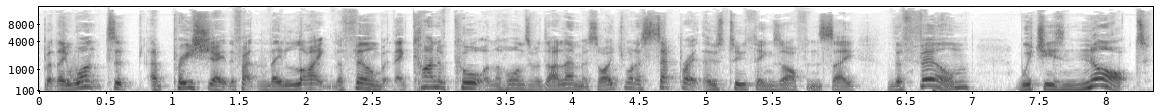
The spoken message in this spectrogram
But they want to appreciate the fact that they like the film, but they're kind of caught on the horns of a dilemma. So I just want to separate those two things off and say the film, which is not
